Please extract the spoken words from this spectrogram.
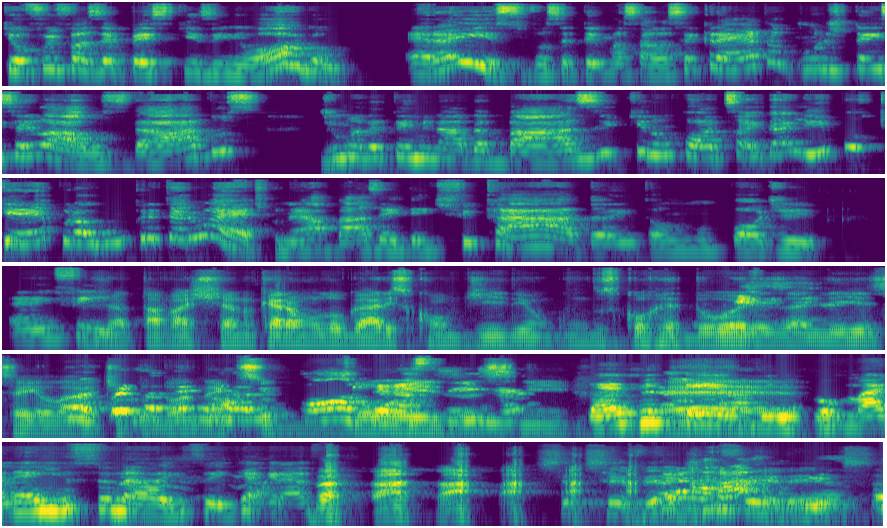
Que eu fui fazer pesquisa em órgão, era isso. Você tem uma sala secreta onde tem, sei lá, os dados de uma determinada base que não pode sair dali porque por algum critério ético, né? A base é identificada, então não pode é, enfim. Já estava achando que era um lugar escondido em algum dos corredores ali, sei lá, tipo do anexo 2, assim, assim. Né? Deve ter, é... Victor, mas não é isso não, é isso aí que é graça. Você vê a diferença.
